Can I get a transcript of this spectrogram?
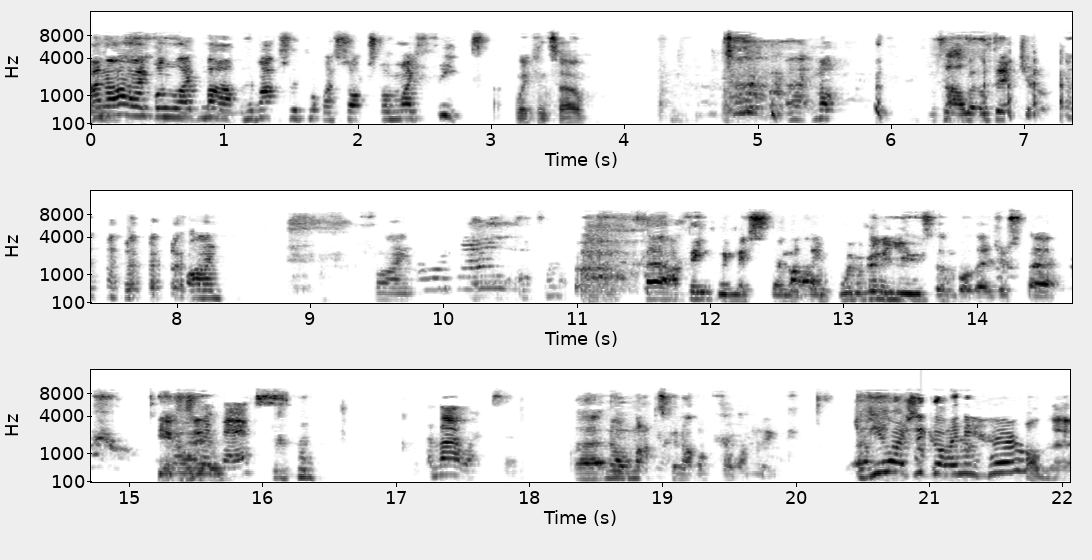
And I, unlike Matt, have actually put my socks on my feet. We can tell. Uh, not. Was that a little dick joke? Fine. Fine. Uh, I think we missed them. I think we were going to use them, but they're just there. Yeah, 'cause The it- mess. Am I waxing? Uh, no, Matt's going to have a pull, I think. Have you actually got any hair on there?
